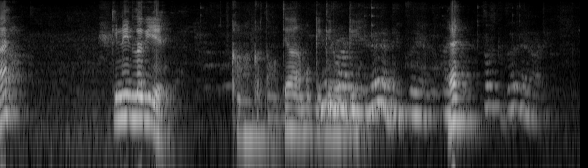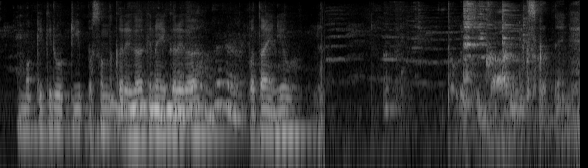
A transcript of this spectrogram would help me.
हैं? कि नींद लगी है? खाना करता हूँ तैयार मक्के की रोटी। है मक्के की रोटी पसंद करेगा कि नहीं करेगा? पता ही नहीं वो थोड़ी सी दाल मिक्स कर देंगे।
